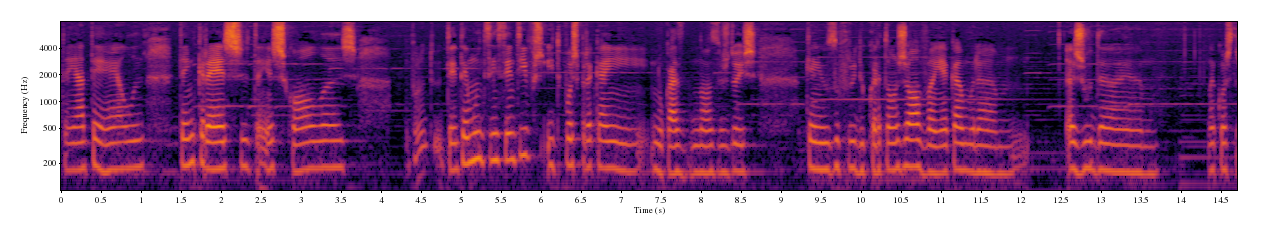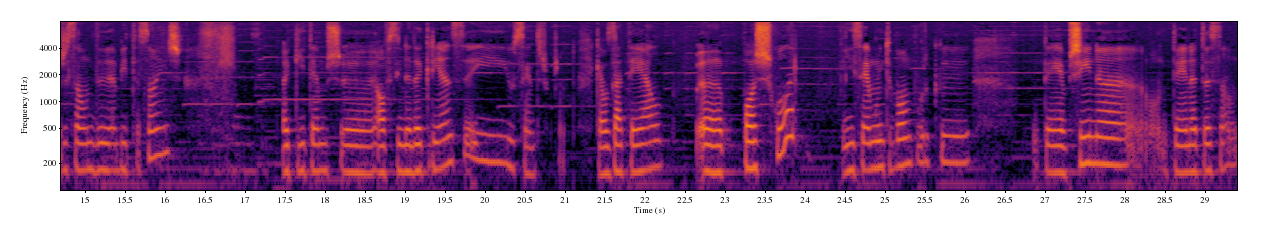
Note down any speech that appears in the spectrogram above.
tem ATL, tem creche, tem as escolas, pronto, tem, tem muitos incentivos e depois para quem, no caso de nós os dois, quem usufrui do cartão jovem, a Câmara hum, ajuda hum, na construção de habitações. Aqui temos uh, a oficina da criança e o centro, pronto, que é os ATL uh, pós-escolar. E isso é muito bom porque tem a piscina, tem a natação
